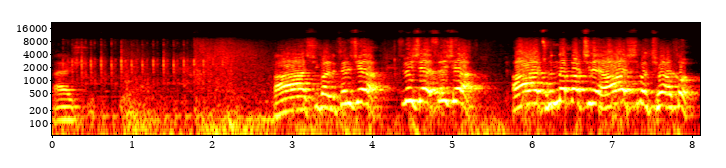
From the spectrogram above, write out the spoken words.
아이씨. 아 씨발 쓰레쉬야! 쓰레쉬야 쓰레쉬야! 아 존나 빡치네. 아 씨발 저 할걸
